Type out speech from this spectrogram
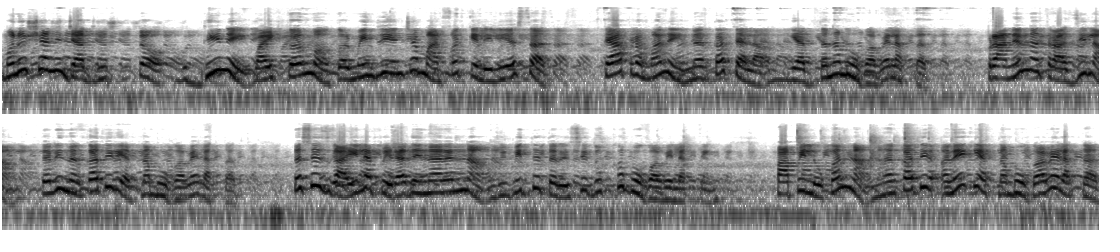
मनुष्याने ज्या दृष्ट बुद्धीने वाईट कर्म कर्मेंद्रियांच्या मार्फत केलेली असतात त्याप्रमाणे नरकात त्याला यातना भोगाव्या लागतात. प्राण्यांना त्रास दिला तरी नरकातील यातना भोगाव्या लागतात. तसेच गायीला पीडा देणाऱ्यांना विविध तऱ्हेचे दुःख भोगावे लागते. पापी लोकांना नरकातील अनेक यातना भोगाव्या लागतात.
